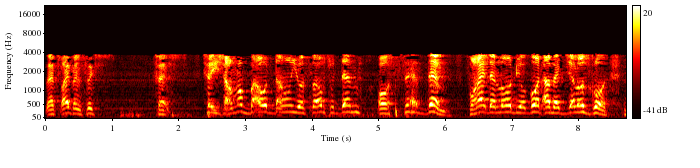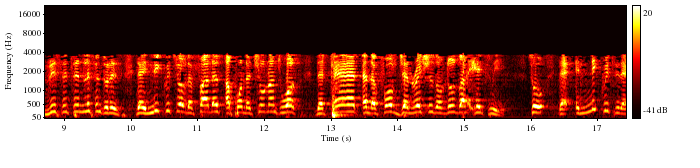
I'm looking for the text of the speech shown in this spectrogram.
verse 5 and 6. First. Say, you shall not bow down yourself to them or serve them. For I, the Lord your God, am a jealous God, visiting, listen to this, the iniquity of the fathers upon the children towards the third and the fourth generations of those that hate me. So the iniquity, the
